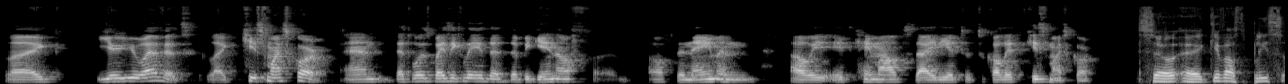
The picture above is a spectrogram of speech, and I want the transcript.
Like, here you have it. Like, kiss my score. And that was basically the, the beginning of, of the name and how it, it came out, the idea to, to call it Kiss My Score. So uh, give us, please,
